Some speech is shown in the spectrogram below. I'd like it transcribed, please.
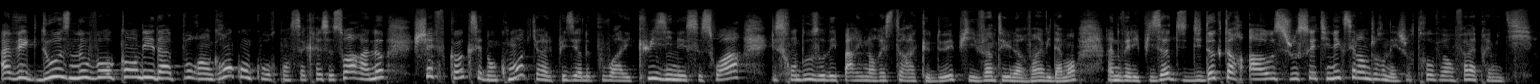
avec 12 nouveaux candidats pour un grand concours consacré ce soir à nos chefs coqs. C'est donc moi qui aurai le plaisir de pouvoir les cuisiner ce soir. Ils seront 12 au départ, il n'en restera que deux. Et puis 21h20, évidemment, un nouvel épisode du Dr House. Je vous souhaite une excellente journée. Je vous retrouve en fin d'après-midi.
